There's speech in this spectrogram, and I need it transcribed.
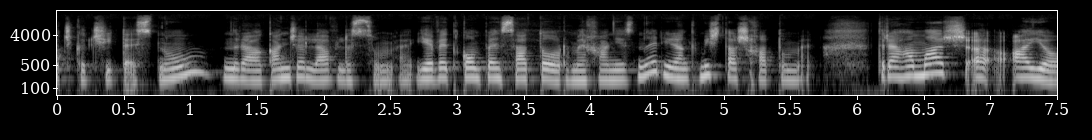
աչքը չի տեսնում, նրա ականջը լավ լսում է եւ այդ կոմպենսատոր մեխանիզմներ իրանք միշտ աշխատում են։ Դրա համար այո,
